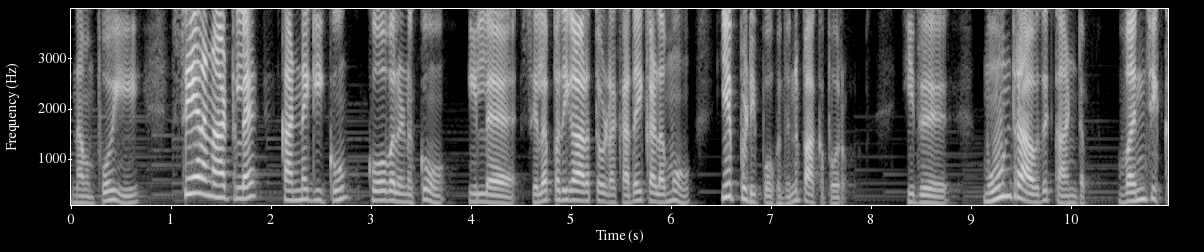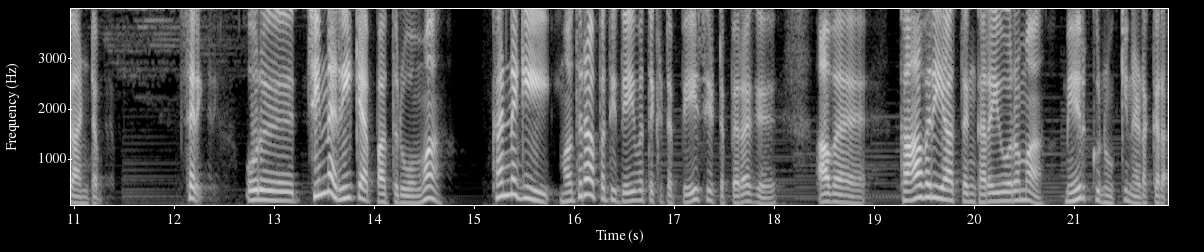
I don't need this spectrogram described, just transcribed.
நம்ம போய் சேர நாட்டுல கண்ணகிக்கும் கோவலனுக்கும் இல்ல சிலப்பதிகாரத்தோட கதைக்களமும் எப்படி போகுதுன்னு பார்க்க போறோம். இது மூன்றாவது காண்டம் வஞ்சி காண்டம். சரி ஒரு சின்ன ரீகேப் பார்த்துருவோமா? கண்ணகி மதுராபதி தெய்வத்துக்கிட்ட பேசிட்ட பிறகு அவ காவிரி ஆத்தங்கரையோரமா மேற்கு நோக்கி நடக்கிறா.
